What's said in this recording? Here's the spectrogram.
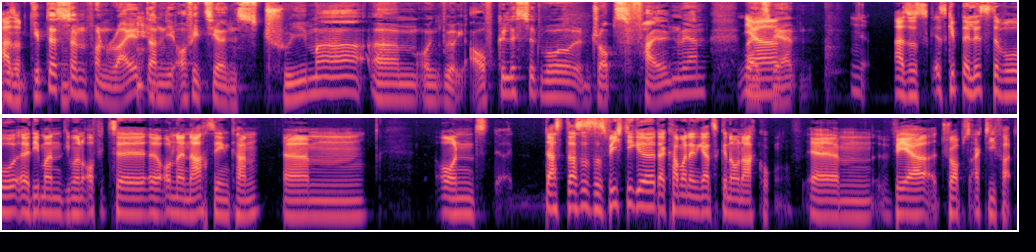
Also gibt es dann von Riot dann die offiziellen Streamer ähm, irgendwie aufgelistet, wo Drops fallen werden? Weil ja. Wär, also es, es gibt eine Liste, wo äh, die man die man offiziell äh, online nachsehen kann. Ähm, und das, das ist das Wichtige, da kann man dann ganz genau nachgucken, ähm, wer Drops aktiv hat.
